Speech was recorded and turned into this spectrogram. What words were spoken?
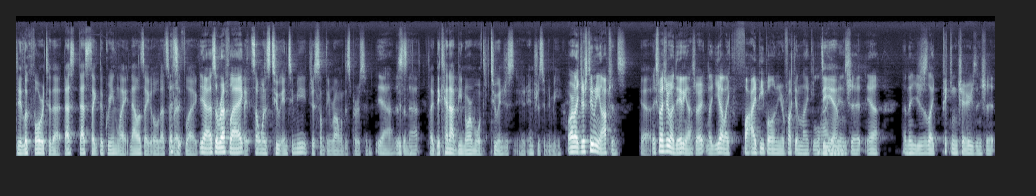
They look forward to that. That's that's like the green light. Now it's like, oh, that's a That's red it. flag. Yeah, it's a red flag. Like someone's too into me. Just something wrong with this person. yeah, this and that. Like they cannot be normal if they're too interested interested in me. Or like there's too many options. Yeah. especially when dating apps, right? Like you got like five people in your fucking like line and shit, yeah, and then you're just like picking cherries and shit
